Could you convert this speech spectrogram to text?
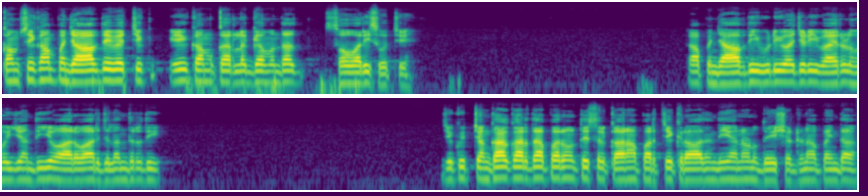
ਕਮ ਸੇ ਕਮ ਪੰਜਾਬ ਦੇ ਵਿੱਚ ਇਹ ਕੰਮ ਕਰਨ ਲੱਗਿਆ ਬੰਦਾ ਸੌ ਵਾਰੀ ਸੋਚੇ। ਆਹ ਪੰਜਾਬ ਦੀ ਵੀਡੀਓ ਆ ਜਿਹੜੀ ਵਾਇਰਲ ਹੋਈ ਜਾਂਦੀ ਹੈ ਵਾਰ-ਵਾਰ ਜਲੰਧਰ ਦੀ। ਜੇ ਕੋਈ ਚੰਗਾ ਕਰਦਾ ਪਰ ਉਹ ਤੇ ਸਰਕਾਰਾਂ ਪਰਚੇ ਕਰਾ ਦਿੰਦੀਆਂ, ਉਹਨਾਂ ਨੂੰ ਦੇਸ਼ ਛੱਡਣਾ ਪੈਂਦਾ,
